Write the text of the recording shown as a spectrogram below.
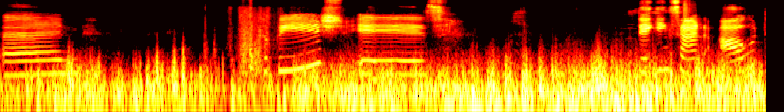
and Kapish is taking sand out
